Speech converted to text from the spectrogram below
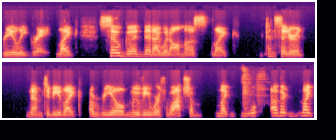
really great, like so good that I would almost like consider it, them to be like a real movie worth watching. Like other, like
